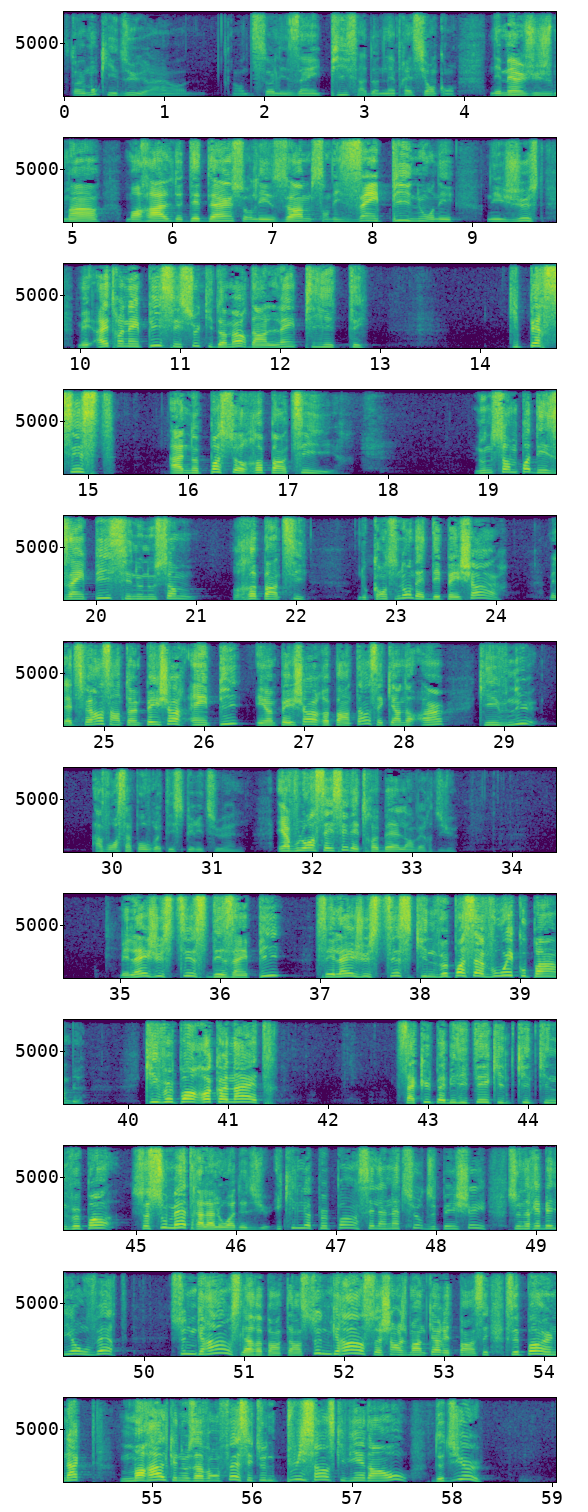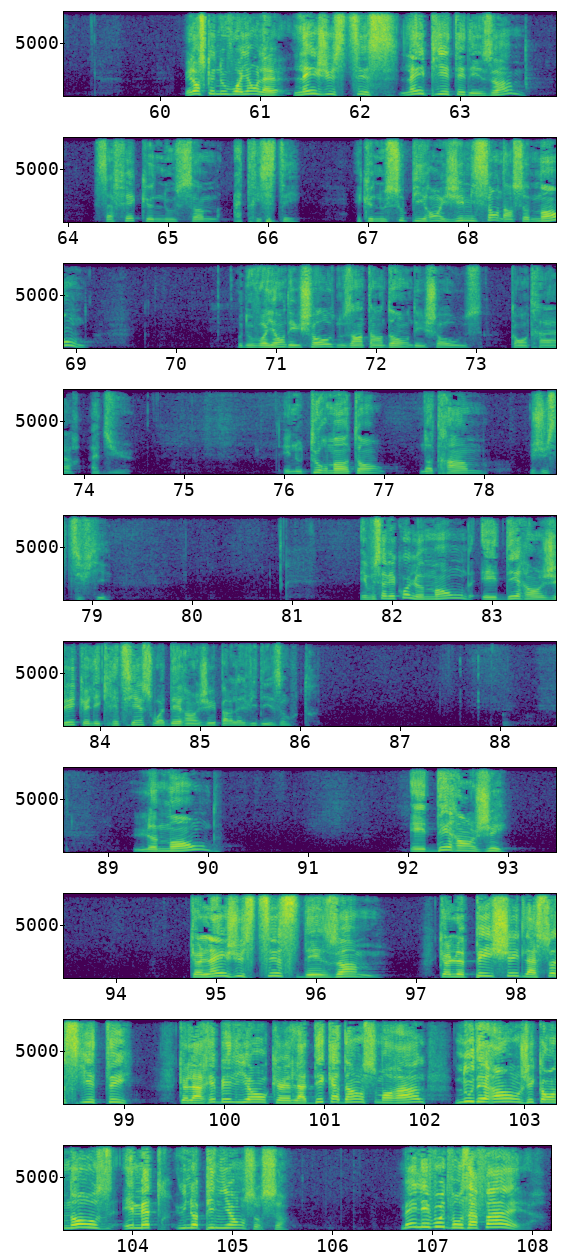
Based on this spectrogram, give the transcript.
C'est un mot qui est dur. Hein? On dit ça, les impies, ça donne l'impression qu'on émet un jugement moral de dédain sur les hommes. Ce sont des impies. Nous, on est, on est juste. Mais être un impie, c'est ceux qui demeurent dans l'impiété, qui persistent à ne pas se repentir, nous ne sommes pas des impies si nous nous sommes repentis. Nous continuons d'être des pécheurs. Mais la différence entre un pécheur impie et un pécheur repentant, c'est qu'il y en a un qui est venu à voir sa pauvreté spirituelle et à vouloir cesser d'être rebelle envers Dieu. Mais l'injustice des impies, c'est l'injustice qui ne veut pas s'avouer coupable, qui ne veut pas reconnaître sa culpabilité, qui, qui ne veut pas se soumettre à la loi de Dieu et qu'il ne peut pas. C'est la nature du péché. C'est une rébellion ouverte. C'est une grâce, la repentance. C'est une grâce, ce changement de cœur et de pensée. Ce n'est pas un acte moral que nous avons fait, c'est une puissance qui vient d'en haut, de Dieu. Mais lorsque nous voyons l'injustice, l'impiété des hommes, ça fait que nous sommes attristés et que nous soupirons et gémissons dans ce monde où nous voyons des choses, nous entendons des choses contraires à Dieu et nous tourmentons notre âme justifiée. Et vous savez quoi, le monde est dérangé que les chrétiens soient dérangés par la vie des autres. Le monde est dérangé que l'injustice des hommes, que le péché de la société, que la rébellion, que la décadence morale nous dérange et qu'on ose émettre une opinion sur ça. Mêlez-vous de vos affaires.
